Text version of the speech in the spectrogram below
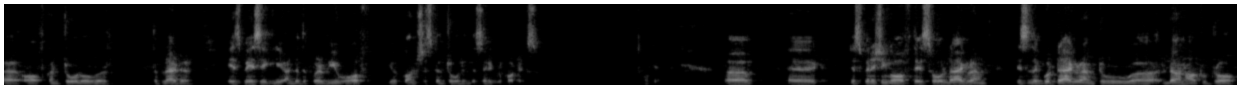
uh, of control over the bladder is basically under the purview of your conscious control in the cerebral cortex. Okay. Uh, just finishing off this whole diagram, this is a good diagram to learn how to draw.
